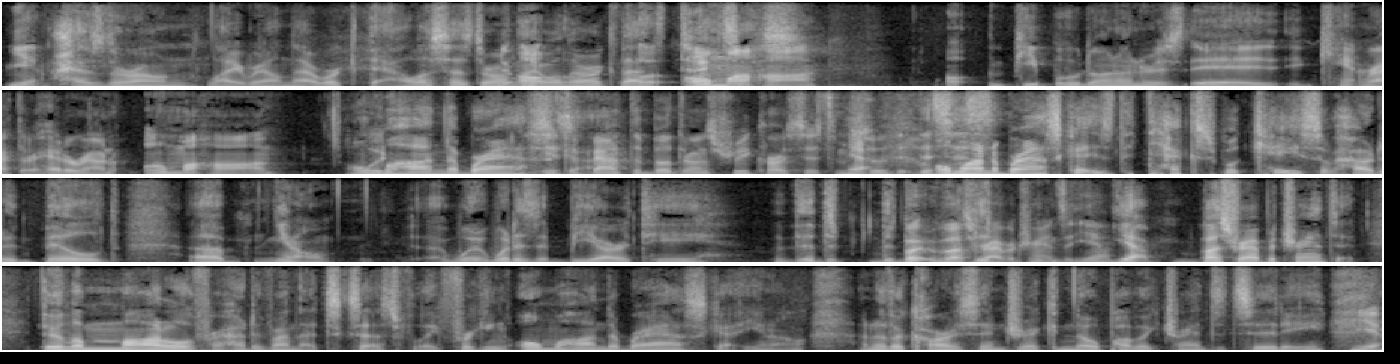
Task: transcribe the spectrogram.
Yeah. has their own light rail network. Dallas has their own Oh, light rail network. That's Texas. Omaha. oh, People who don't understand uh, can't wrap their head around Omaha. would- Omaha, Nebraska. It's about to build their own streetcar system. Yeah. So th- this Omaha, is, Nebraska is the textbook case of how to build, uh, you know, what, what is it, BRT? The, the, the, bu- bus rapid transit. Yeah. yeah, bus rapid transit. They're the model for how to run that successfully. Freaking Omaha, Nebraska, you know, another car centric, no public transit city, Yeah.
